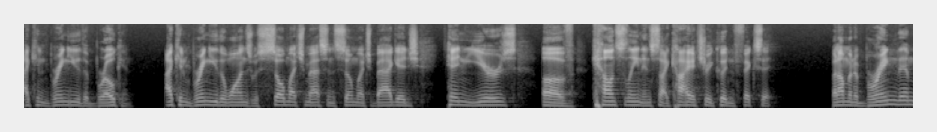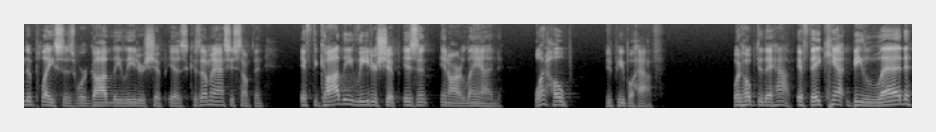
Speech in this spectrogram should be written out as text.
I can bring you the broken. I can bring you the ones with so much mess and so much baggage. 10 years of counseling and psychiatry couldn't fix it. But I'm going to bring them to places where godly leadership is. Because I'm going to ask you something. If the godly leadership isn't in our land, what hope do people have? What hope do they have? If they can't be led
